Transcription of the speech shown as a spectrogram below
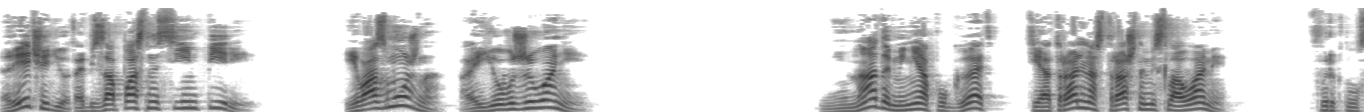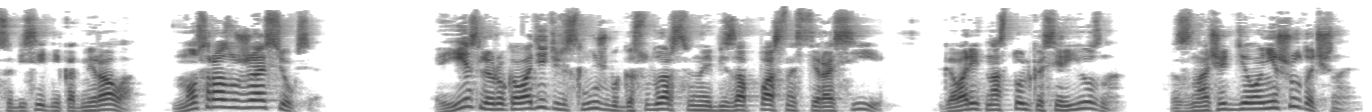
Речь идет о безопасности империи. И, возможно, о ее выживании. Не надо меня пугать Театрально страшными словами, фыркнул собеседник адмирала, но сразу же осекся. Если руководитель службы государственной безопасности России говорит настолько серьезно, значит дело не шуточное.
